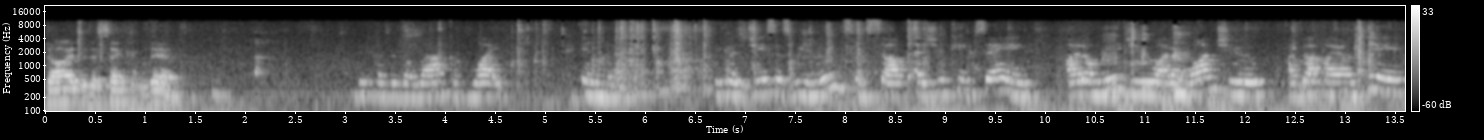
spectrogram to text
died the second death. Because of the lack of light in them. Because Jesus removes himself, as you keep saying, I don't need you, I don't want you, I've got my own thing,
